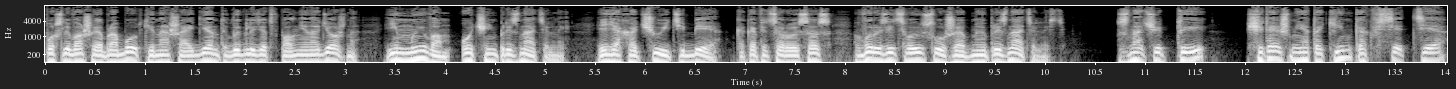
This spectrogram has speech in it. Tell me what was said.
После вашей обработки наши агенты выглядят вполне надежно, и мы вам очень признательны. И я хочу и тебе, как офицеру СС, выразить свою служебную признательность». «Значит, ты считаешь меня таким, как все те,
